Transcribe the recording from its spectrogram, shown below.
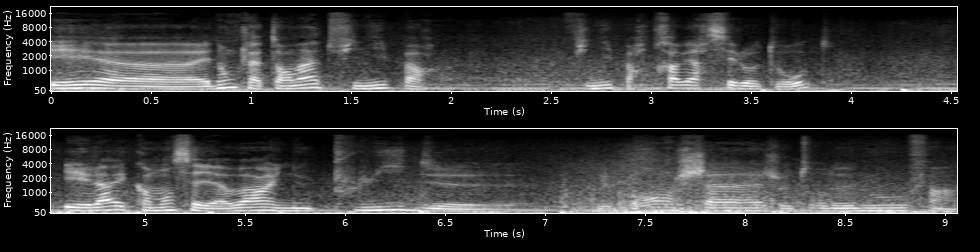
Euh, et, donc la tornade finit par, finit par traverser l'autoroute. Et là, il commence à y avoir une pluie de, de branchages autour de nous. Enfin,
